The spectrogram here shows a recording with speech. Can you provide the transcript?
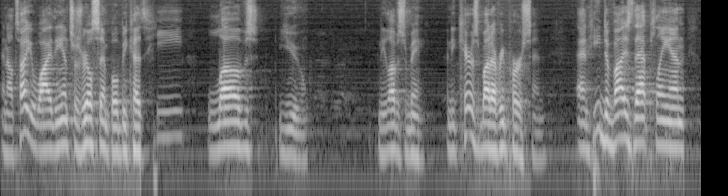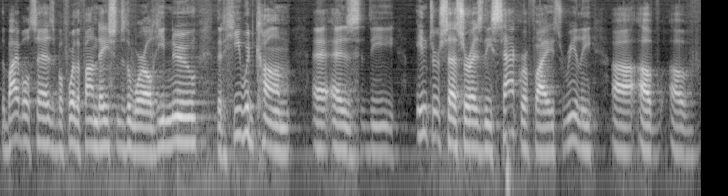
And I'll tell you why. The answer is real simple because He loves you, and He loves me, and He cares about every person. And He devised that plan. The Bible says before the foundations of the world, He knew that He would come as the intercessor, as the sacrifice, really, uh, of, of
